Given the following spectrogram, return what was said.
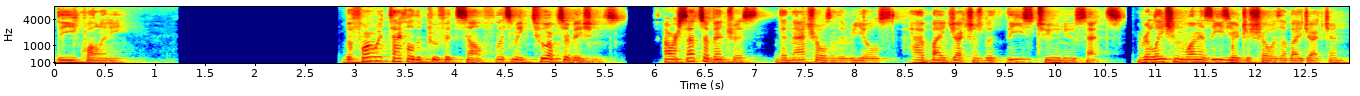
The Equality Before we tackle the proof itself, let's make two observations. Our sets of interest, the naturals and the reals, have bijections with these two new sets. Relation 1 is easier to show as a bijection.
